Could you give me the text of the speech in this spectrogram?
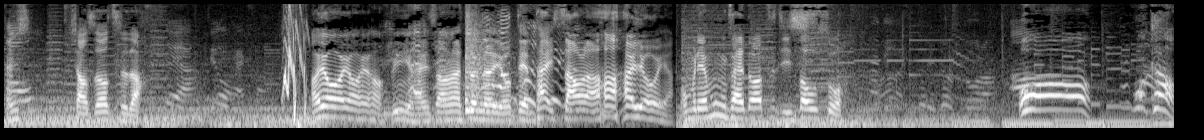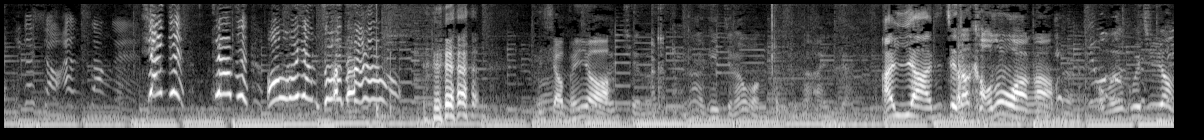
很很。小时候吃的。对啊，比我还骚。哎呦哎呦哎呦，比你还烧，那真的有点太烧了。哎呦呀，我们连木材都要自己搜索。哦，我靠！一个小岸上哎，虾子，虾子，哦，好想抓它哦。你小朋友啊？那还可以捡到网子，你看哎呀，哎呀，你捡到烤肉网啊？我们回去用。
